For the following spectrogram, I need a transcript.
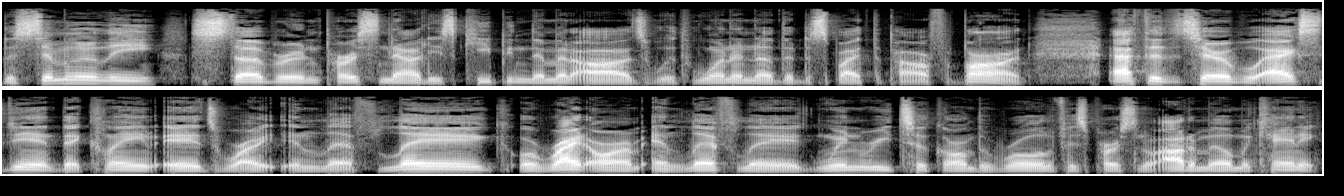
the similarly stubborn personalities keeping them at odds with one another despite the powerful bond. After the terrible accident that claimed Ed's right and left leg, or right arm and left leg, Winry took on the role of his personal automail mechanic,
